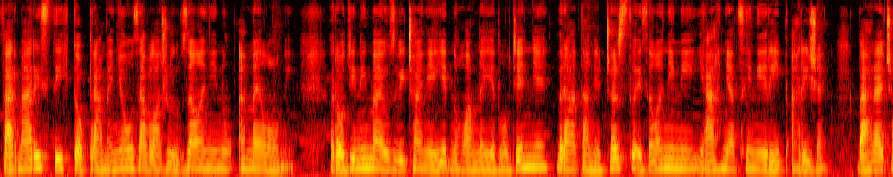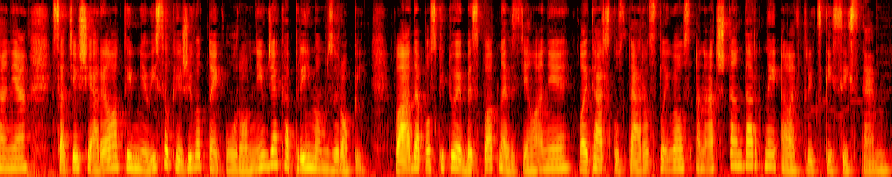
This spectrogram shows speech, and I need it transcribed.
Farmári z týchto prameňov zavlažujú zeleninu a melóny. Rodiny majú zvyčajne jedno hlavné jedlo denne, vrátane čerstvej zeleniny, jahňaciny, rýb a ryže. Bahrajčania sa tešia relatívne vysokej životnej úrovni vďaka príjmom z ropy. Vláda poskytuje bezplatné vzdelanie, lekárskú starostlivosť a nadštandardný elektrický systém.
